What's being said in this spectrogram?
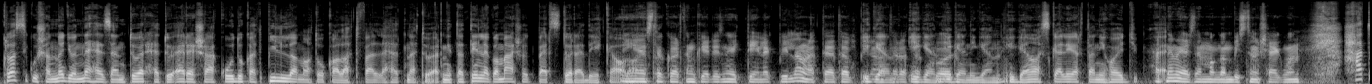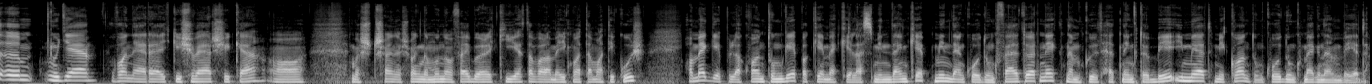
klasszikusan nagyon nehezen törhető RSA kódokat pillanatok alatt fel lehetne törni. Tehát tényleg a másodperc töredéke alatt. Igen, ezt akartam kérdezni, hogy tényleg pillanat? Tehát a pillanat igen, igen, akkor... igen, igen, igen, azt kell érteni, hogy... Hát nem érzem magam biztonságban. Hát öm, ugye van erre egy kis versike, a, most sajnos meg nem mondom fejből, hogy kiírta valamelyik matematikus. Ha megépül a kvantumgép, a kémeké lesz mindenképp, minden kódunk feltörnék, nem küldhetnénk többé e-mailt, mi kvantumkódunk meg nem véd.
